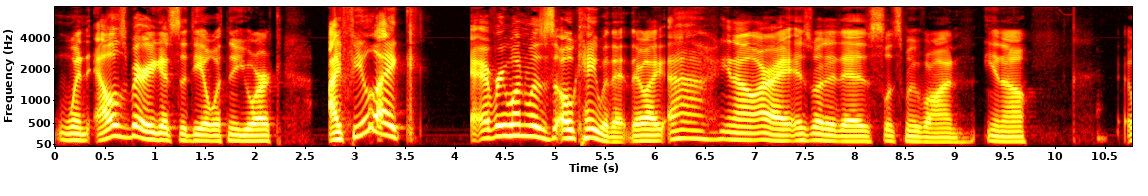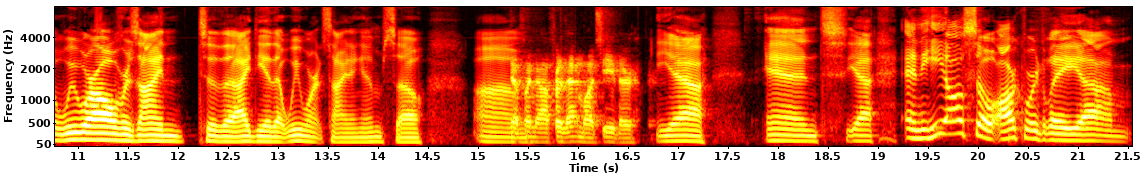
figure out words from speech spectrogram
when Ellsbury gets the deal with New York, I feel like everyone was okay with it. They're like, ah, you know, all right, is what it is. Let's move on. You know, we were all resigned to the idea that we weren't signing him. So, um, definitely not for that much either. Yeah. And yeah. And he also awkwardly, um,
